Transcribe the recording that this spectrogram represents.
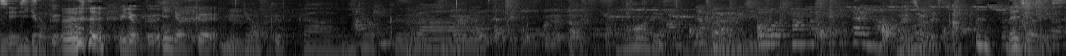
しい質問。魅力。う ん魅力？魅力。魅力か。魅力はそうですね。大丈夫ですかうん。大丈夫です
